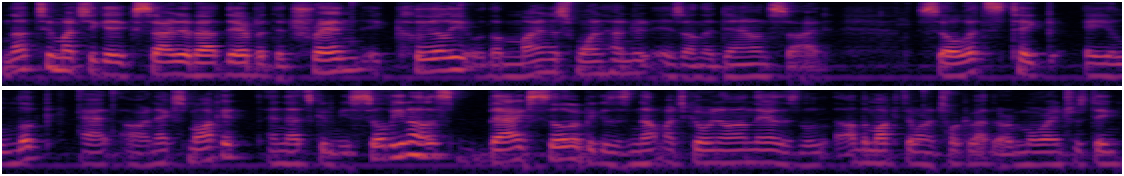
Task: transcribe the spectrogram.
not too much to get excited about there, but the trend clearly, or the minus 100 is on the downside. So let's take a look at our next market, and that's going to be silver. You know, let's bag silver because there's not much going on there. There's other markets I want to talk about that are more interesting.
